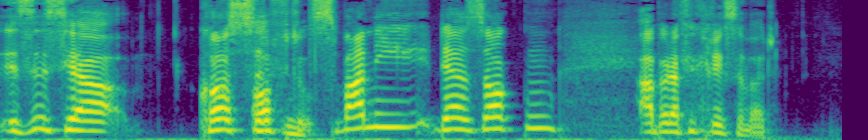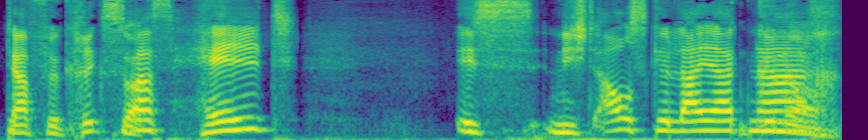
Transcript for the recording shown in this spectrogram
es ist ja, kostet Oft- ein 20 der Socken, aber dafür kriegst du was. dafür kriegst du So. was, hält, ist nicht ausgeleiert Genau. nach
